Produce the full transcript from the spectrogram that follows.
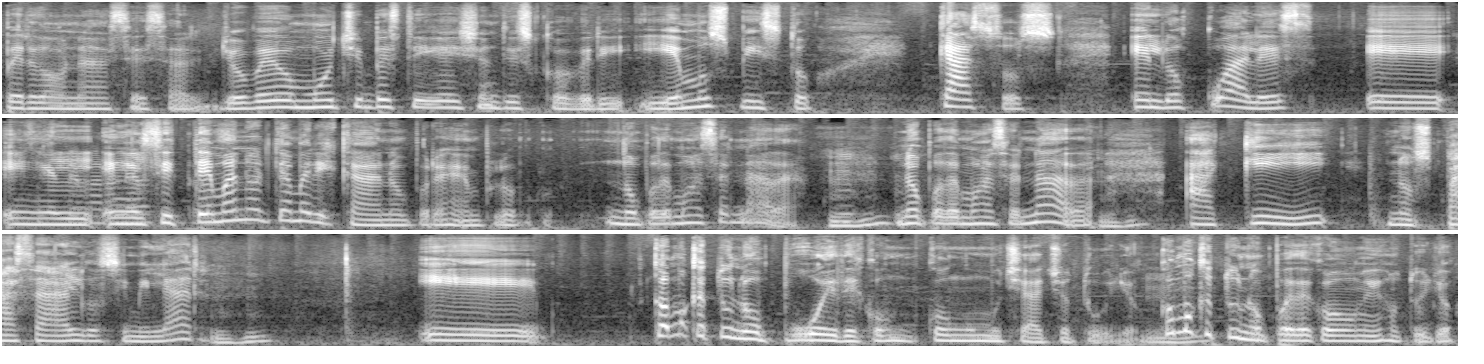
perdona César, yo veo mucho Investigation Discovery y hemos visto casos en los cuales eh, en, el, en el sistema norteamericano, por ejemplo, no podemos hacer nada. No podemos hacer nada. Aquí nos pasa algo similar. Eh, ¿Cómo que tú no puedes con, con un muchacho tuyo? ¿Cómo que tú no puedes con un hijo tuyo?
